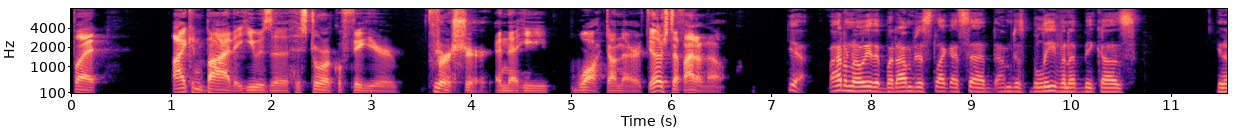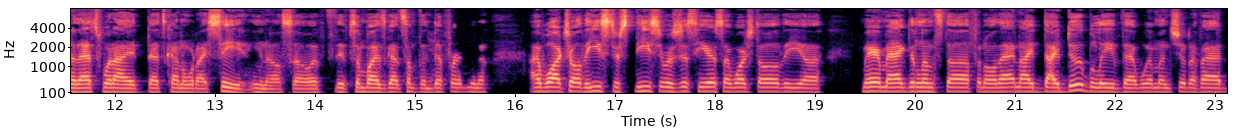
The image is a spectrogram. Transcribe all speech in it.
but I can buy that he was a historical figure for yeah. sure and that he walked on the earth. The other stuff, I don't know. Yeah. I don't know either, but I'm just, like I said, I'm just believing it because you know that's what i that's kind of what i see you know so if if somebody's got something different you know i watch all the easter the easter was just here so i watched all the uh mary magdalene stuff and all that and i i do believe that women should have had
